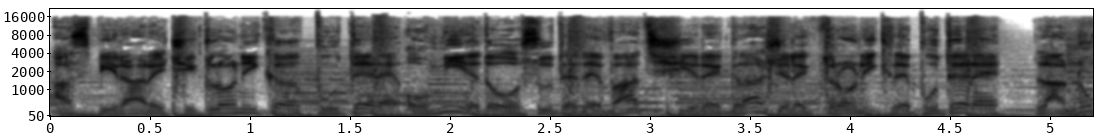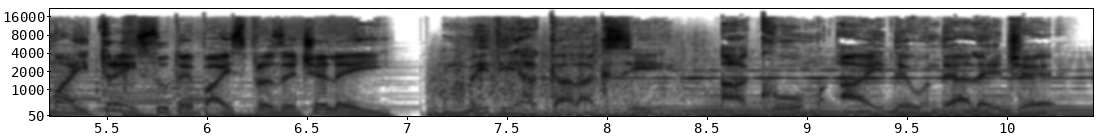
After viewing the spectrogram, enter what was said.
aspirare ciclonică, putere 1200 de W și reglaj electronic de putere la numai 314 lei. Media Galaxy. Acum ai de unde alege.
